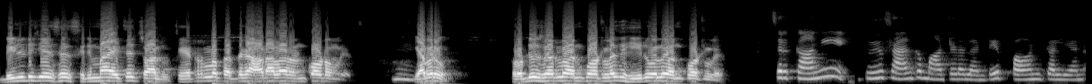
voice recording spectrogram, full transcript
బిల్డ్ చేసే సినిమా అయితే చాలు. థియేటర్లో పెద్దగా ఆడాలని అనుకోవడం లేదు. ఎవరు? ప్రొడ్యూసర్లు అనుకోవట్లేదు హీరోలు అనుకోవట్లేదు. సరే కానీ టు యూ ఫ్రాంక్గా మాట్లాడాలంటే పవన్ కళ్యాణ్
